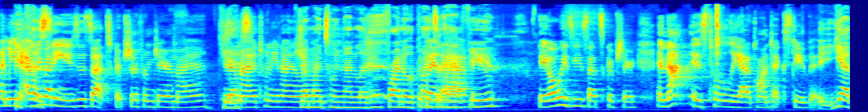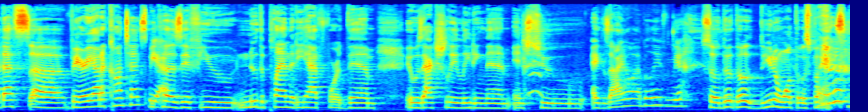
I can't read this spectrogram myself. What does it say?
I mean, everybody uses that scripture from Jeremiah. Jeremiah yes, 29 11. Jeremiah 29 11. For I know the plans, the plans that I have for you they always use that scripture, and that is totally out of context too. But yeah, that's uh, very out of context because yeah. if you knew the plan that he had for them, it was actually leading them into exile, I believe. Yeah. So th- those you don't want those plans.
